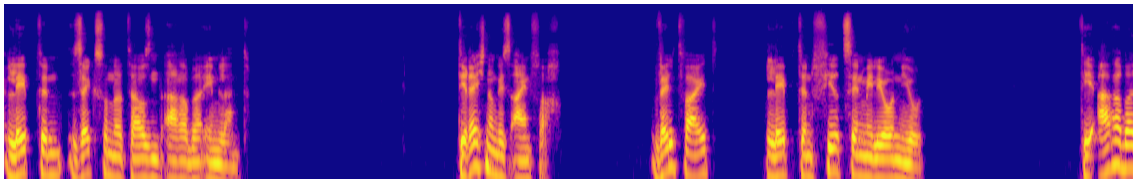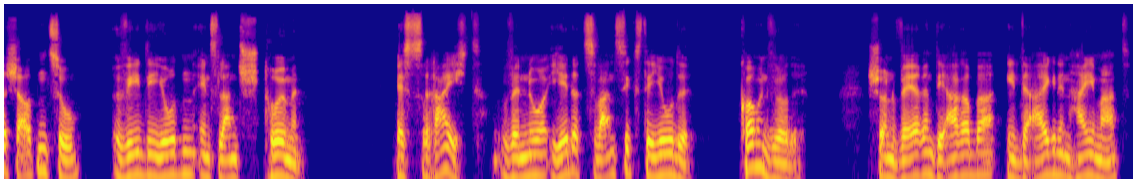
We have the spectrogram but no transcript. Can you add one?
lebten 600.000 Araber im Land. Die Rechnung ist einfach. Weltweit lebten 14 Millionen Juden. Die Araber schauten zu, wie die Juden ins Land strömen. Es reicht, wenn nur jeder zwanzigste Jude kommen würde. Schon wären die Araber in der eigenen Heimat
